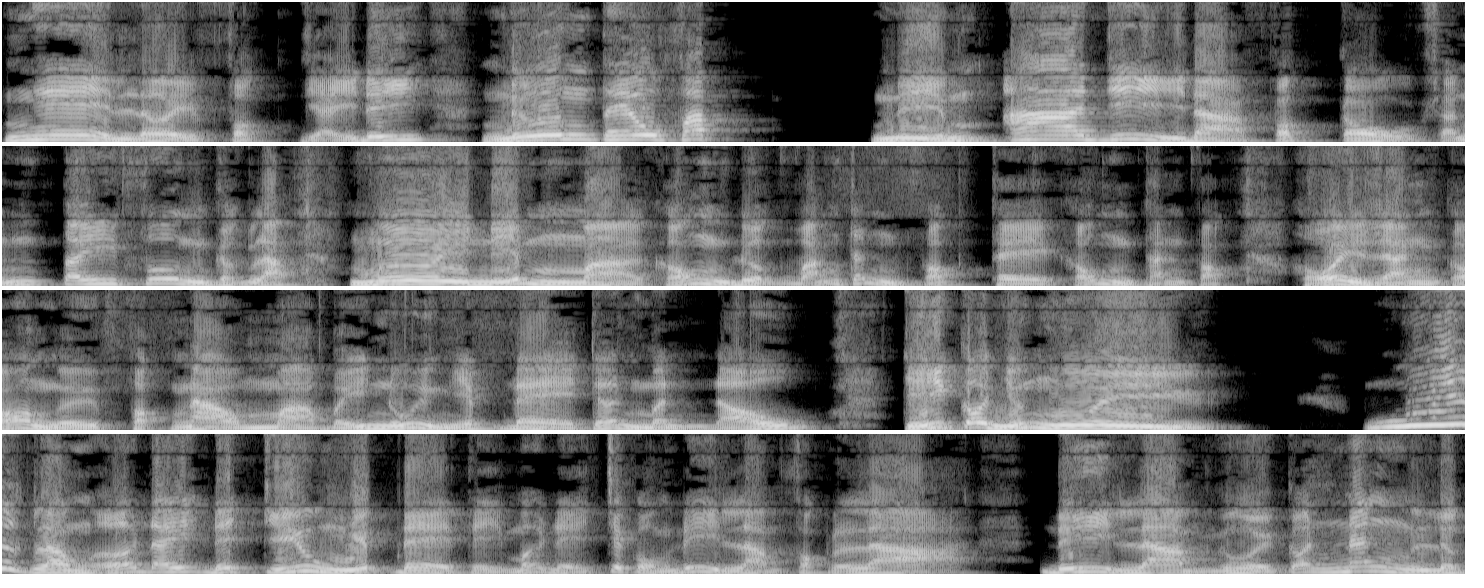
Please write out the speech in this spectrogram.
nghe lời phật dạy đi, nương theo pháp Niệm A-di-đà Phật cầu sanh Tây Phương cực lạc. Mười niệm mà không được vãng sanh Phật Thề không thành Phật. Hỏi rằng có người Phật nào mà bị núi nghiệp đè trên mình đâu? Chỉ có những người quyết lòng ở đây để chịu nghiệp đề thì mới đề Chứ còn đi làm Phật là đi làm người có năng lực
